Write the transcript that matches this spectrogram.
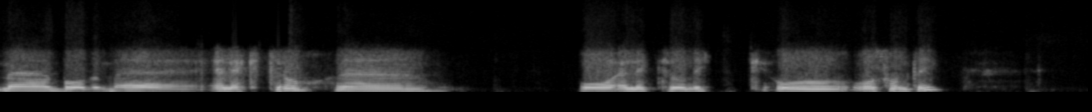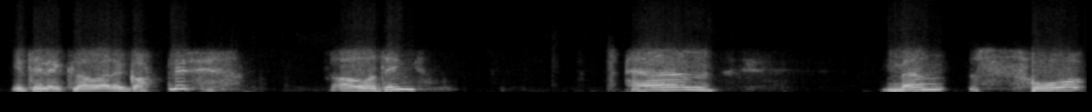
med, både med elektro eh, og elektronikk og, og sånne ting. I tillegg til å være gartner, av alle ting. Ehm, men så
